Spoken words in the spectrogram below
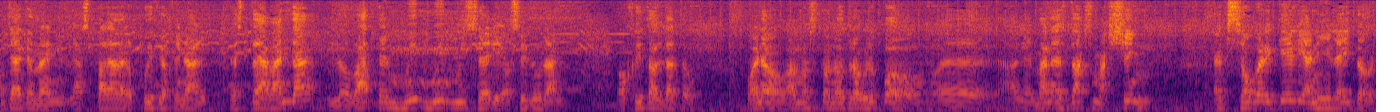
Of la espada del juicio final. Esta banda lo va a hacer muy, muy, muy serio si duran. Ojito al dato. Bueno, vamos con otro grupo, eh, alemanes Dax Machine, ex Overkill y Annihilator.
